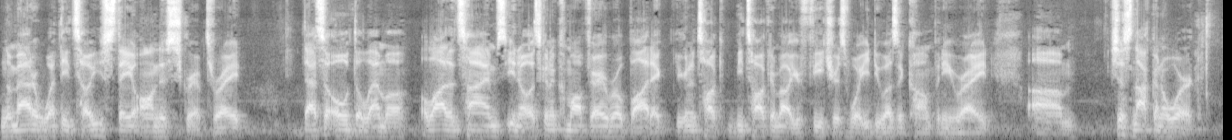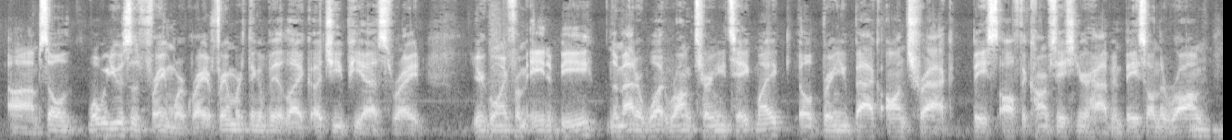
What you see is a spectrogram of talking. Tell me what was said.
No matter what they tell you, stay on this script, right? that's an old dilemma. A lot of times, you know, it's going to come off very robotic. You're going to talk, be talking about your features, what you do as a company, right? Um, it's just not going to work. Um, so what we use is a framework, right? A framework, think of it like a GPS, right? You're going from A to B. No matter what wrong turn you take, Mike, it'll bring you back on track based off the conversation you're having, based on the wrong, mm-hmm.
